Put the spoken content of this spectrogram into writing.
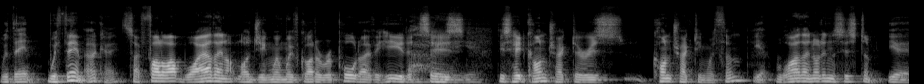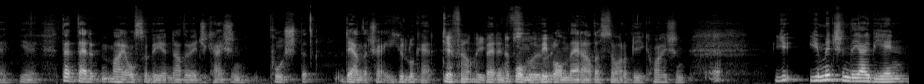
With them. with them. Okay. So follow up. Why are they not lodging when we've got a report over here that Oh, says yeah, yeah. this head contractor is contracting with them? Yeah. Why are they not in the system? Yeah. Yeah. That that may also be another education push that down the track you could look at. Definitely. informing absolutely. people on that other side of the equation. You, you mentioned the ABN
